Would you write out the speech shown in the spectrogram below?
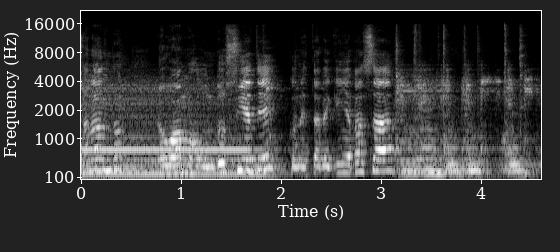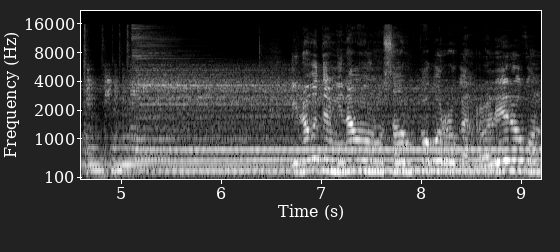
sonando. Luego vamos a un Do 7 con esta pequeña pasada. Luego terminamos con un sabor un poco rock and rollero con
